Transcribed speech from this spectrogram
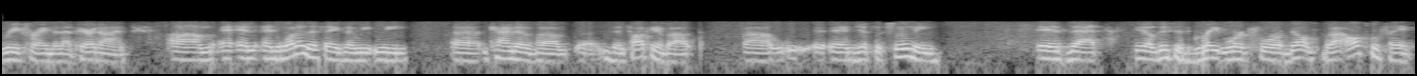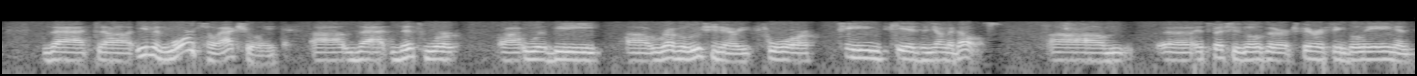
reframe and that paradigm. Um, and and one of the things that we we uh, kind of uh, been talking about uh, and just assuming is that you know this is great work for adults, but I also think that uh, even more so actually uh, that this work uh, would be uh, revolutionary for teens, kids, and young adults. Um, uh, especially those that are experiencing bullying and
